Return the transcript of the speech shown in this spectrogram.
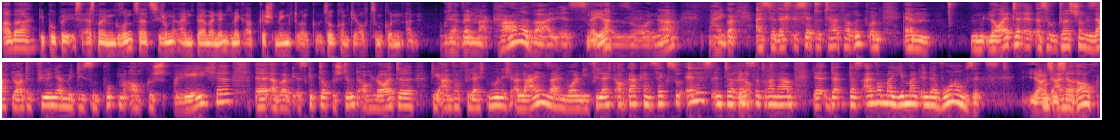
Aber die Puppe ist erstmal im Grundsatz schon mit einem Permanent-Make-up geschminkt und so kommt die auch zum Kunden an. Oder wenn mal Karneval ist Na ja. oder so, ne? Mein Gott, also das ist ja total verrückt und ähm, Leute, äh, also du hast schon gesagt, Leute führen ja mit diesen Puppen auch Gespräche, äh, aber es gibt doch bestimmt auch Leute, die einfach vielleicht nur nicht allein sein wollen, die vielleicht auch gar kein sexuelles Interesse Genau. dran haben, der, da, dass einfach mal jemand in der Wohnung sitzt Ja, und eine raucht.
